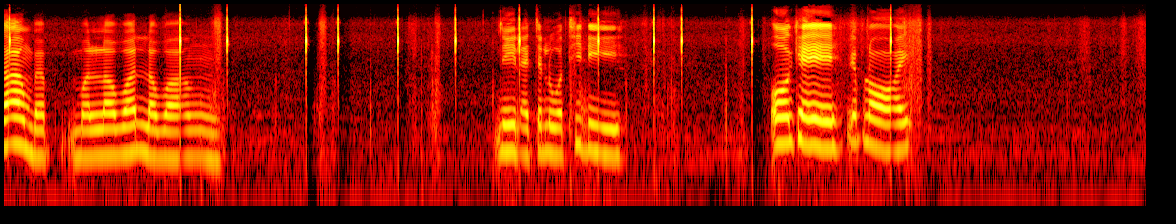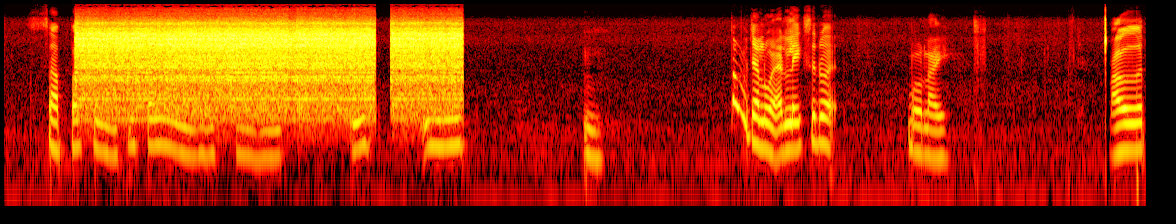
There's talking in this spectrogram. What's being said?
สร้างแบบมันระวัดระวัง นี่แหละจรวดที่ดี โอเค เรียบร้อยสับประสิ่งที่ต้องมีในชีวิตอึ๊บอึ๊บต้องจรวดอันเล็กซะด้วยบออะไร เปิด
